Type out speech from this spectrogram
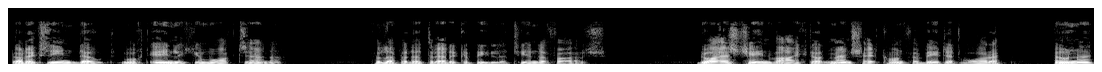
dat ik zijn dood mocht ähnlich gemaakt zijn. Philippa het derde kapitel, tiende vers. Daar is geen weg dat mensheid kan verbeterd worden, ohne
